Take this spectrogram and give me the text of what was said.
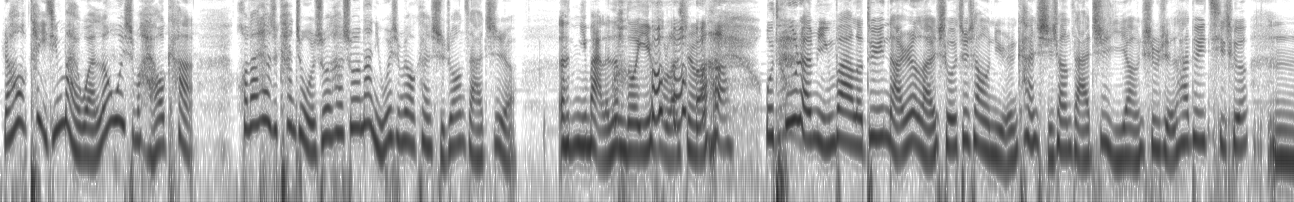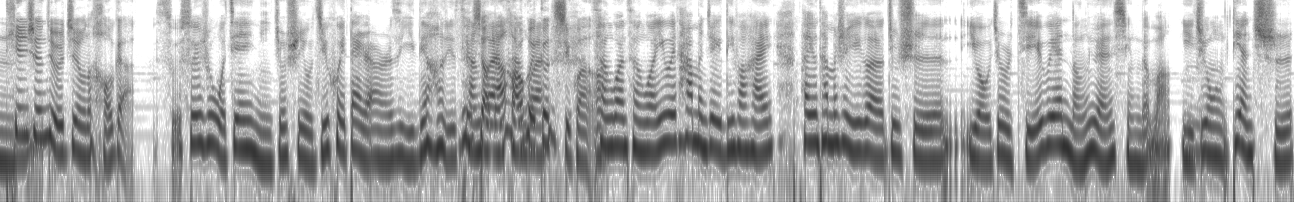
然后他已经买完了，为什么还要看？后来他就看着我说：“他说那你为什么要看时装杂志？呃，你买了那么多衣服了是吗？” 我突然明白了，对于男人来说，就像女人看时尚杂志一样，是不是？他对于汽车，嗯，天生就是这种的好感。所所以说我建议你就是有机会带着儿子一定要去参观，小男孩会更喜欢参观参观，因为他们这个地方还，他因为他们是一个就是有就是节约能源型的嘛，以这种电池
